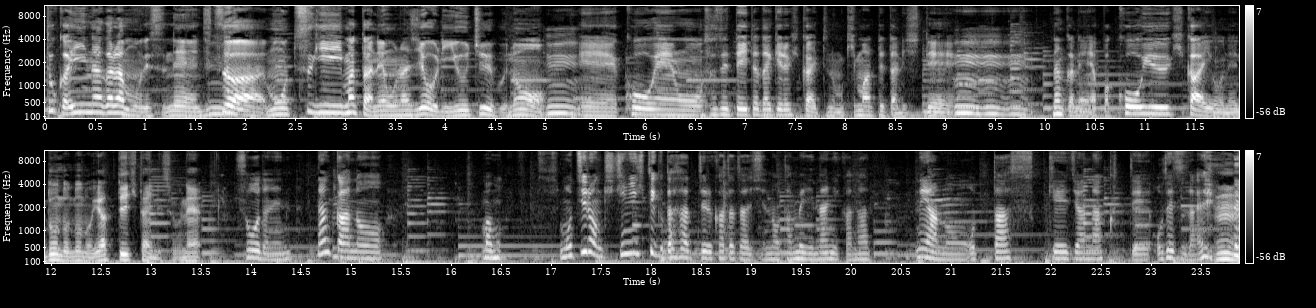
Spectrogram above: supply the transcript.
とか言いながらもですね実はもう次またね同じように YouTube の、うん。えー講演をさせていただける機会っていうのも決まってたりして、うんうんうん。なんかねやっぱこういう機会をねどんどんどんどんやっていきたいんですよね。そうだね。なんかあのまあももちろん聞きに来てくださってる方たちのために何かなねあのお助けじゃなくてお手伝い、うんう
